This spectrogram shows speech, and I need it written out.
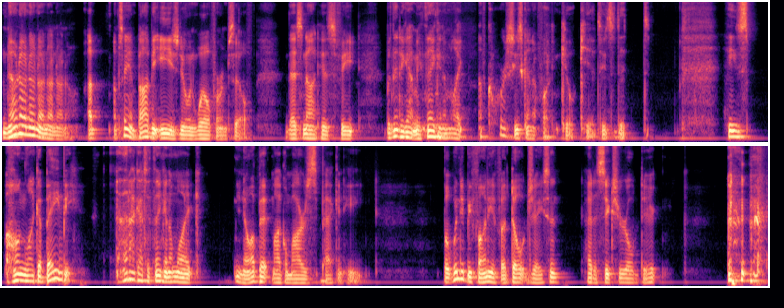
no, no, no, no, no, no, no. I'm, I'm saying Bobby E's doing well for himself. That's not his feet. But then it got me thinking. I'm like, of course he's gonna fucking kill kids. He's the, he's hung like a baby. And then I got to thinking. I'm like, you know, I bet Michael Myers is packing heat. But wouldn't it be funny if adult Jason had a six year old dick?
